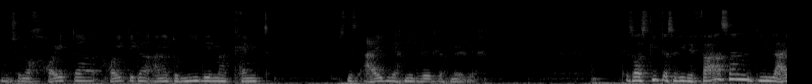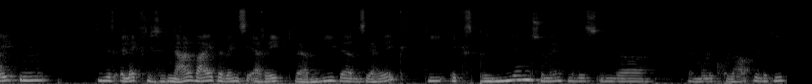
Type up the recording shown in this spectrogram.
Und so nach heute, heutiger Anatomie, die man kennt, ist das eigentlich nicht wirklich möglich. Das heißt, es gibt also diese Fasern, die leiten dieses elektrische Signal weiter, wenn sie erregt werden. Wie werden sie erregt? Die exprimieren, so nennt man das in der äh, Molekularbiologie,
